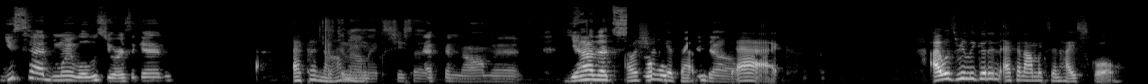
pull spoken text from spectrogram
You said, Moy, what was yours again? Economics. Economics, she said. Economics. Yeah, that's. I was so trying to get that random. back. I was really good in economics in high school.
